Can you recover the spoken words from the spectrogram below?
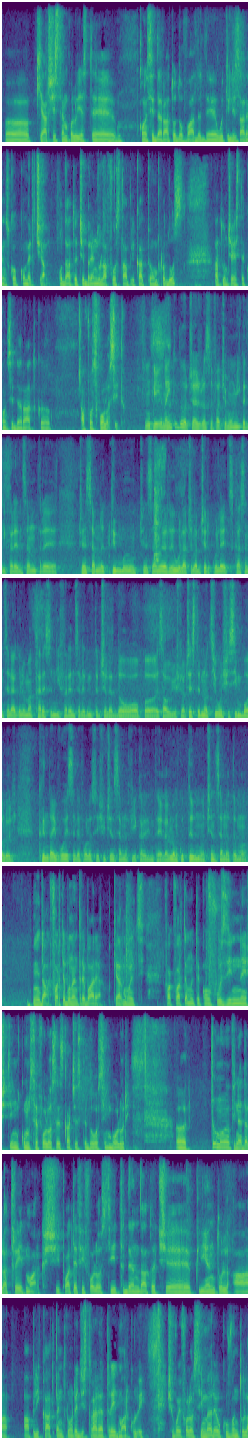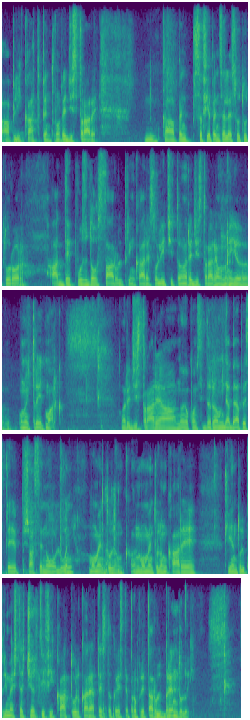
Uh, chiar și sample-ul este considerat o dovadă de utilizare în scop comercial. Odată ce brandul a fost aplicat pe un produs, atunci este considerat că a fost folosit. Ok, înainte de orice aș vrea să facem o mică diferență între ce înseamnă TM, ce înseamnă râul acela în cerculeț, ca să înțeleagă lumea care sunt diferențele dintre cele două sau, eu știu, aceste noțiuni și simboluri. Când ai voie să le folosești și ce înseamnă fiecare dintre ele? Luăm cu TM, ce înseamnă TM? Da, foarte bună întrebarea. Chiar mulți fac foarte multe confuzii neștiind cum se folosesc aceste două simboluri. Uh, TM vine de la trademark și poate fi folosit de îndată ce clientul a aplicat pentru înregistrarea trademarkului. Și voi folosi mereu cuvântul aplicat pentru înregistrare. Ca să fie pe înțelesul tuturor, a depus dosarul prin care solicită înregistrarea unui, uh, unui trademark. Înregistrarea noi o considerăm de-abia peste 6-9 luni, momentul în, în momentul în care clientul primește certificatul care atestă că este proprietarul brandului.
